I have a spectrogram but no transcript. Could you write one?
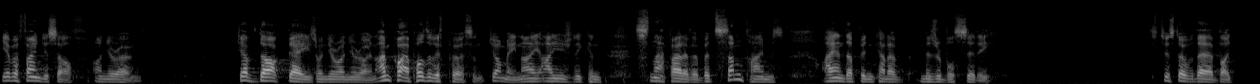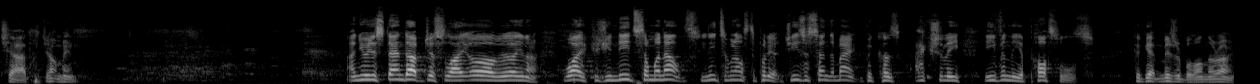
You ever find yourself on your own? Do you have dark days when you're on your own? I'm quite a positive person. Do you know what I mean? I, I usually can snap out of it, but sometimes I end up in kind of miserable city. It's just over there by Chad. Do you know what I mean? And you just stand up just like, oh, you know. Why? Because you need someone else. You need someone else to put it. Jesus sent them out because actually even the apostles could get miserable on their own.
